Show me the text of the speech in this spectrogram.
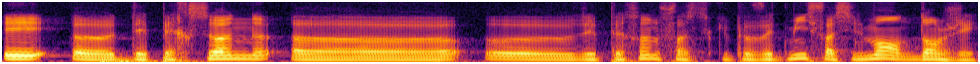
et euh, des personnes, euh, euh, des personnes qui peuvent être mises facilement en danger.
